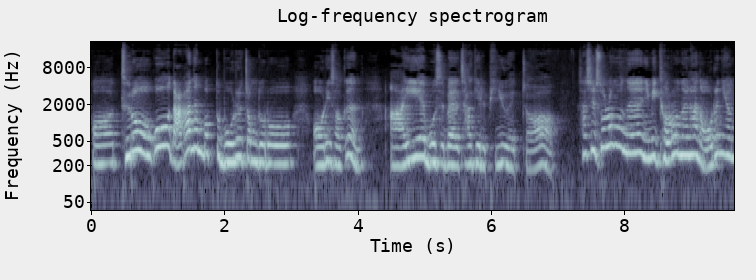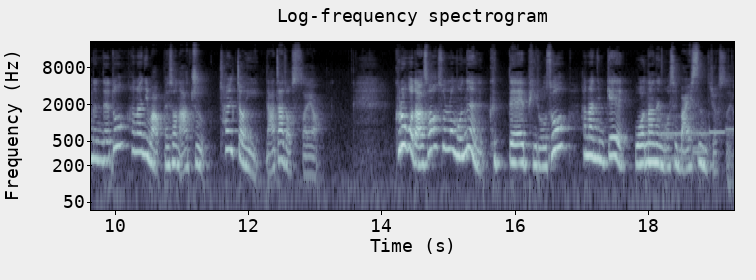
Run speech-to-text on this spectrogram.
어, 들어오고 나가는 법도 모를 정도로 어리석은 아이의 모습에 자기를 비유했죠. 사실 솔로몬은 이미 결혼을 한 어른이었는데도 하나님 앞에선 아주 철저히 낮아졌어요. 그러고 나서 솔로몬은 그때 비로소 하나님께 원하는 것을 말씀드렸어요.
